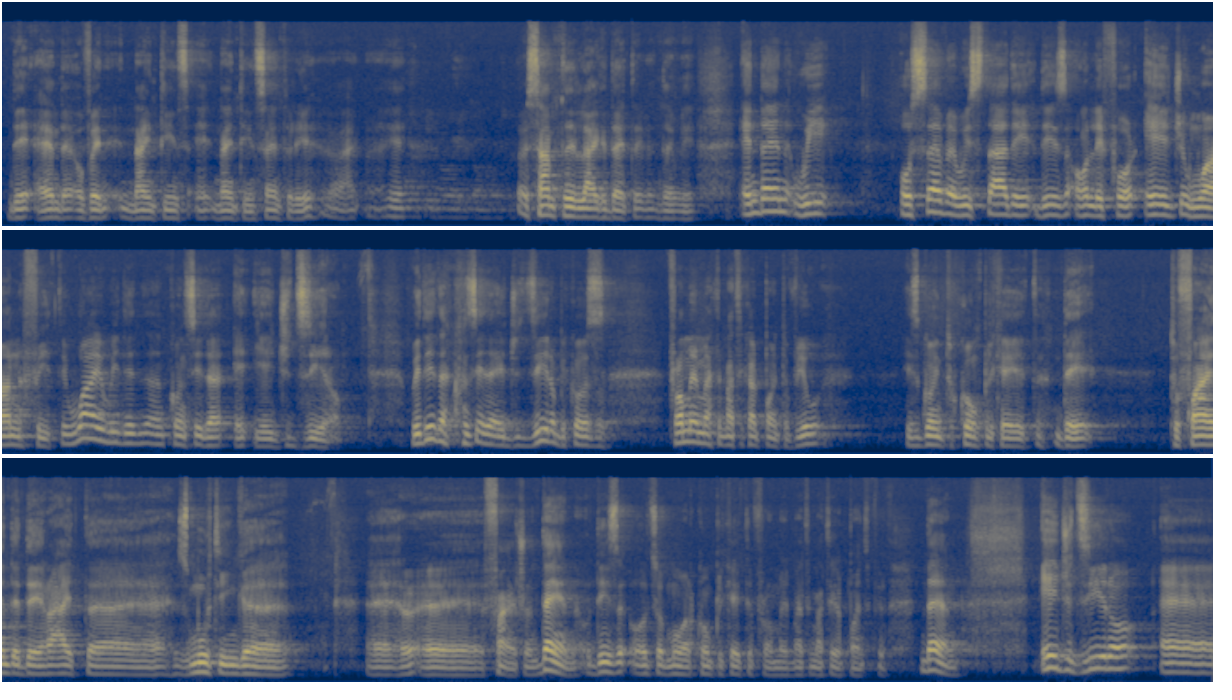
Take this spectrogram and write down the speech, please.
the end of the 19th, 19th century, uh, something like that. And then we observe, we study this only for age 150. Why we didn't consider age zero? We didn't consider age zero because from a mathematical point of view, it's going to complicate the, to find the right uh, smoothing uh, uh, uh, function. Then, this is also more complicated from a mathematical point of view. Then, age zero, uh,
